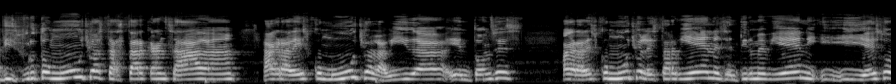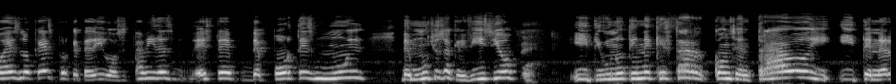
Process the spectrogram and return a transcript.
disfruto mucho hasta estar cansada, agradezco mucho a la vida, entonces agradezco mucho el estar bien, el sentirme bien y, eso es lo que es, porque te digo, esta vida, es, este deporte es muy de mucho sacrificio y uno tiene que estar concentrado y, tener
